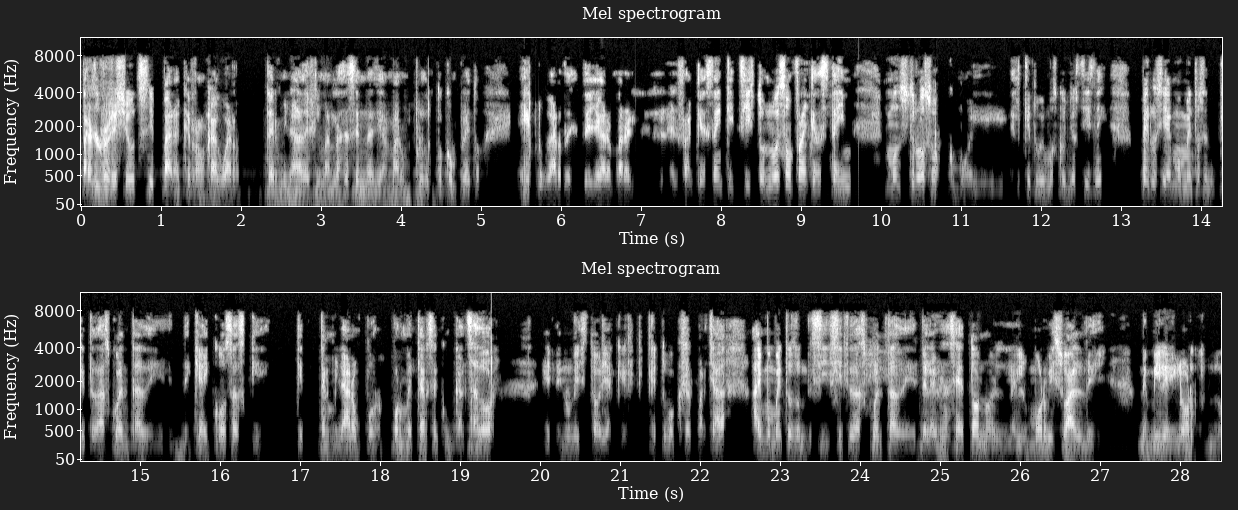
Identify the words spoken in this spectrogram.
para los reshoots y para que Ron Howard terminara de filmar las escenas y armar un producto completo en lugar de, llegar a armar el, Frankenstein, que insisto, no es un Frankenstein monstruoso como el, que tuvimos con Justice League, pero sí hay momentos en que te das cuenta de, que hay cosas que, terminaron por, meterse con calzador en, una historia que, tuvo que ser parchada. Hay momentos donde sí, sí te das cuenta de, la diferencia de tono, el humor visual de, de Miller y Lord lo,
